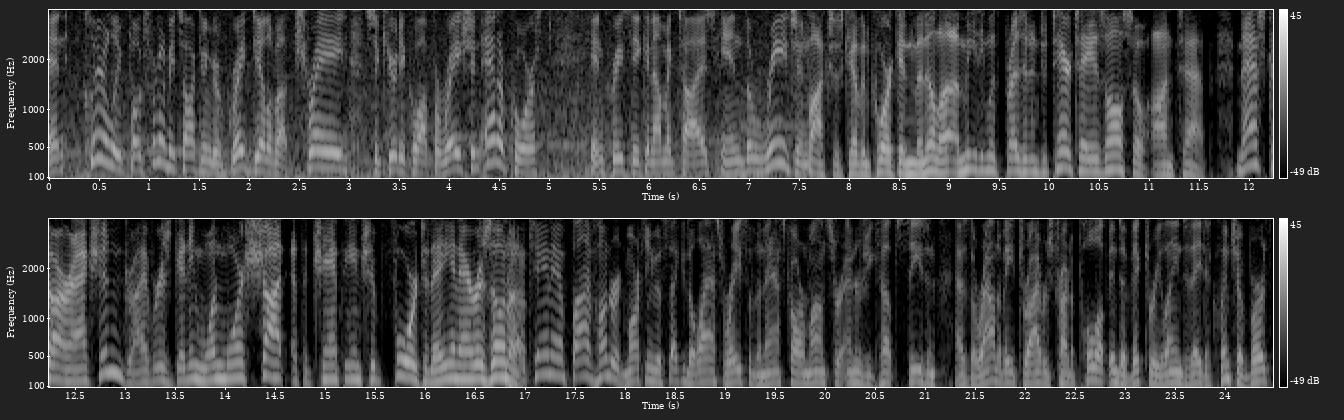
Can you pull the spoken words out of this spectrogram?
And clearly, folks, we're going to be talking a great deal about trade, security cooperation, and, of course, increased economic ties in the region. Fox's Kevin Corke in Manila. A meeting with President Duterte is also on tap. NASCAR action. Drivers getting one more shot at the Championship Four today in Arizona. The Can-Am 500 marking the second to last race of the NASCAR Monster Energy Cup season as the round of eight drivers try to pull up into victory lane today to clinch a berth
